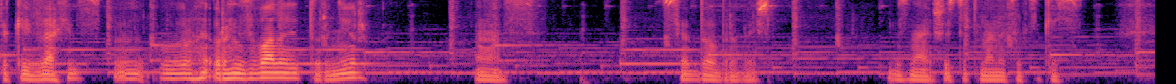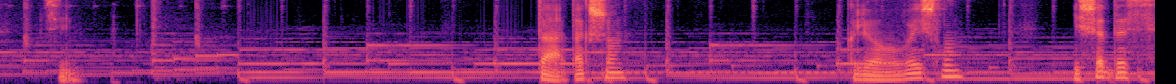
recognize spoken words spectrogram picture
Такий захід організували, турнір. Ось. Все добре вийшло. Не знаю, щось тут у мене тут якісь ці. Так, так що. Кльово вийшло. І ще десь.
